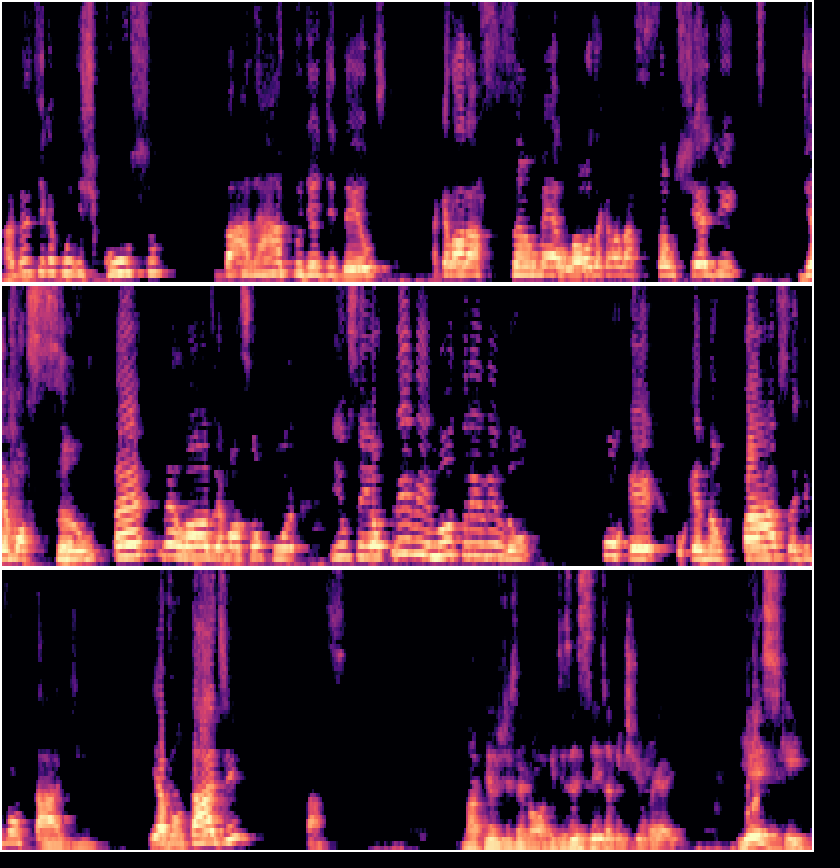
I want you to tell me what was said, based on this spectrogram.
Às vezes fica com um discurso barato diante de Deus, aquela oração melosa, aquela oração cheia de, de emoção, é melosa, emoção pura. E o Senhor trililu, trililu. Por quê? Porque não passa de vontade. E a vontade passa. Mateus 19, 16 a 21. E eis que,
